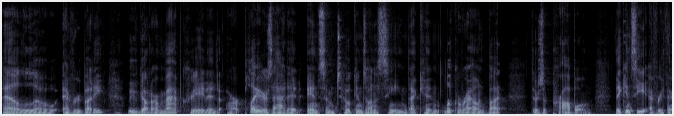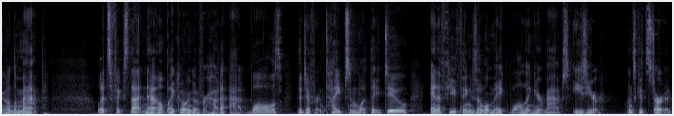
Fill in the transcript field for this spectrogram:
Hello everybody, we've got our map created, our players added, and some tokens on a scene that can look around, but there's a problem. They can see everything on the map. Let's fix that now by going over how to add walls, the different types and what they do, and a few things that will make walling your maps easier. Let's get started.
